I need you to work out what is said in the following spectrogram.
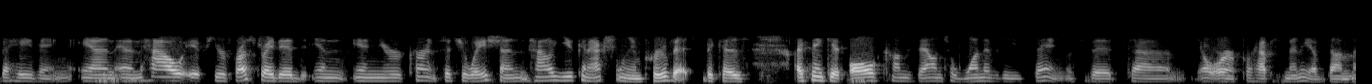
behaving and and how if you're frustrated in in your current situation how you can actually improve it because i think it all comes down to one of these things that um or perhaps many of them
